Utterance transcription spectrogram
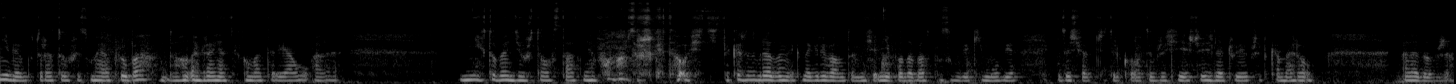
Nie wiem, która to już jest moja próba do nagrania tego materiału, ale niech to będzie już ta ostatnia, bo mam troszkę dość. Za każdym razem, jak nagrywam, to mi się nie podoba sposób, w jaki mówię. I to świadczy tylko o tym, że się jeszcze źle czuję przed kamerą. Ale dobrze.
